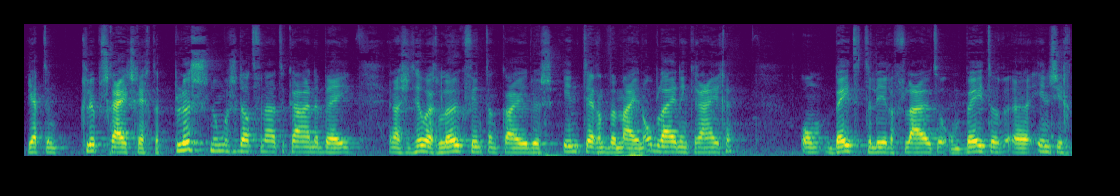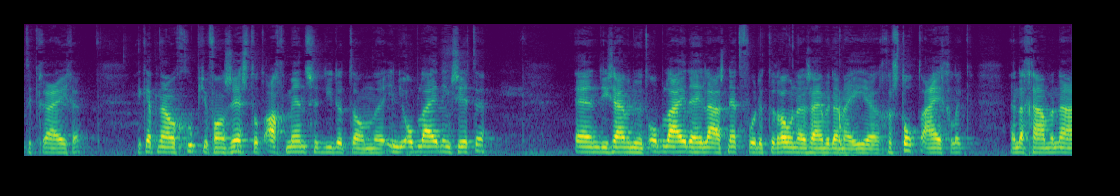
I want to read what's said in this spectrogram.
Je hebt een clubscheidsrechter plus, noemen ze dat vanuit de KNB. En als je het heel erg leuk vindt, dan kan je dus intern bij mij een opleiding krijgen. Om beter te leren fluiten, om beter eh, inzicht te krijgen. Ik heb nou een groepje van zes tot acht mensen die dat dan eh, in die opleiding zitten. En die zijn we nu aan het opleiden. Helaas net voor de corona zijn we daarmee eh, gestopt eigenlijk. En dan gaan we na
